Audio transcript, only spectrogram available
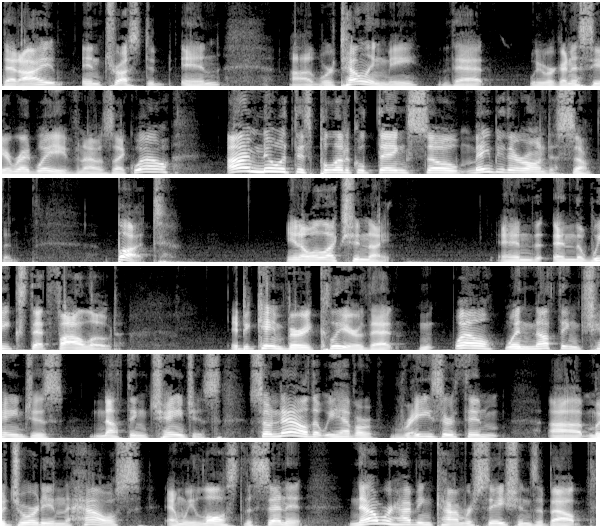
that I entrusted in uh, were telling me that we were going to see a red wave, and I was like, well, I'm new at this political thing, so maybe they're onto something. But you know, election night and and the weeks that followed, it became very clear that well, when nothing changes, nothing changes. So now that we have a razor thin uh, majority in the House and we lost the Senate, now we're having conversations about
